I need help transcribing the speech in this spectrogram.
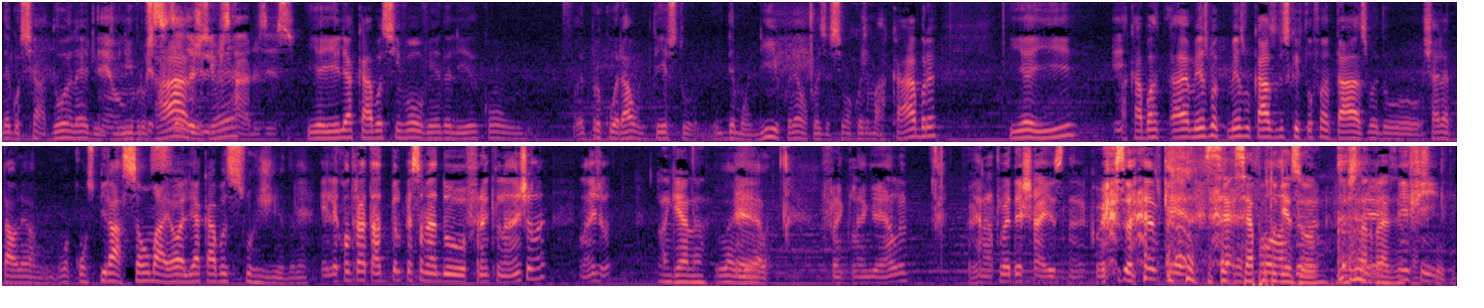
negociador, né? De, é de livros raros, de livros né? raros, isso. E aí ele acaba se envolvendo ali com é, procurar um texto demoníaco, né? Uma coisa assim, uma coisa macabra. E aí E- acaba é o mesmo mesmo caso do escritor fantasma do Chinatown, né? Uma conspiração maior ali acaba surgindo, né? Ele é contratado pelo personagem do Frank Langella. Langella? Langella. Langella. Frank Langella. O Renato vai deixar isso na coisa, né? Porque Se, se é portuguesou, a gente tá no Brasil. Enfim, Desculpa.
